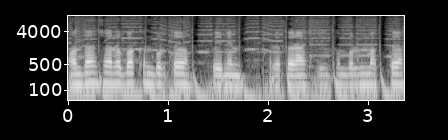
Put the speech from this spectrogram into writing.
Ondan sonra bakın burada benim referans linkim bulunmakta.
